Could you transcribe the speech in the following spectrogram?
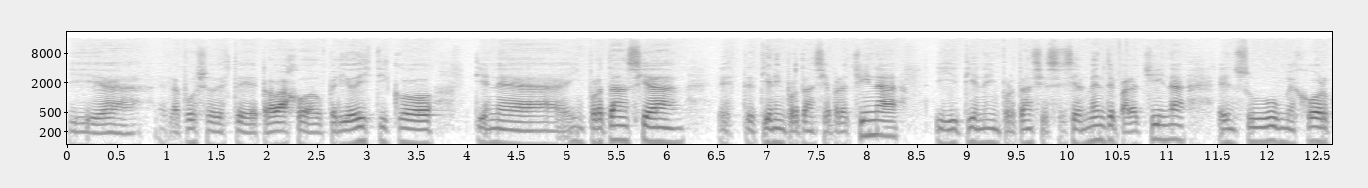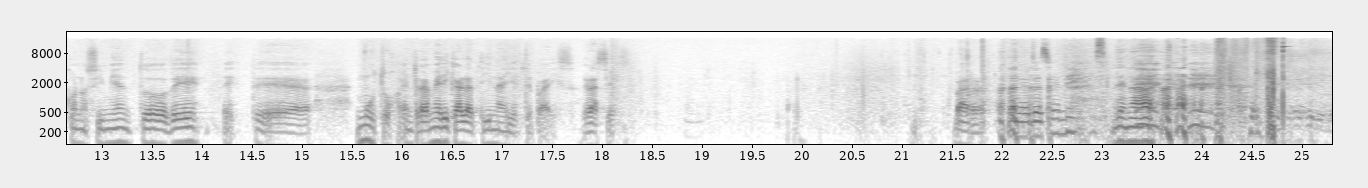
Y el apoyo de este trabajo periodístico tiene importancia, este, tiene importancia para China y tiene importancia esencialmente para China en su mejor conocimiento de este, mutuo entre América Latina y este país. Gracias. Bárbara. Gracias. De nada.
